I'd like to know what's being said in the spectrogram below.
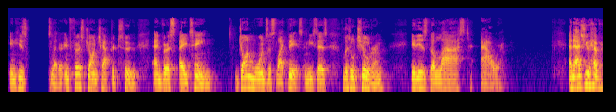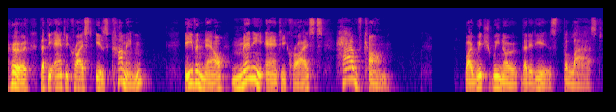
in his letter. In 1 John chapter 2 and verse 18, John warns us like this, and he says, Little children, it is the last hour. And as you have heard that the Antichrist is coming, even now many Antichrists have come, by which we know that it is the last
